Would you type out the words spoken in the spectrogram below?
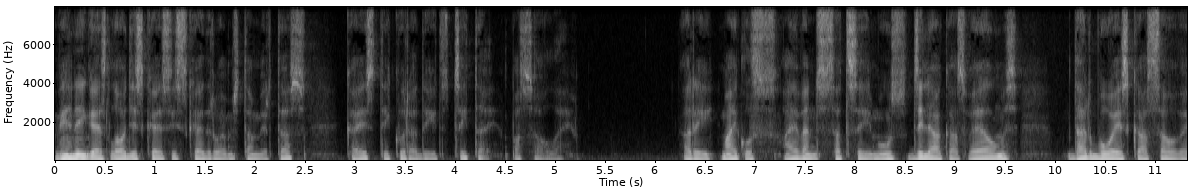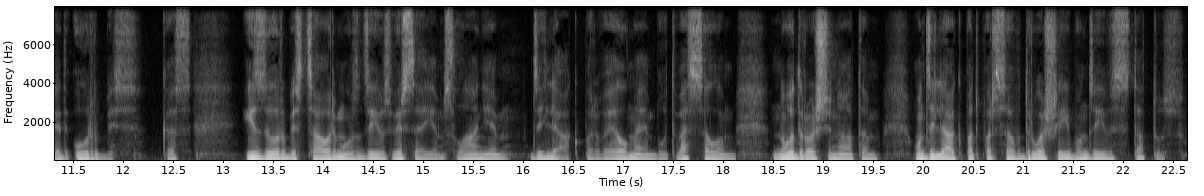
vienīgais loģiskais izskaidrojums tam ir tas, ka es tiku radīts citai pasaulē. Arī Maikls Aivens sacīja, mūsu dziļākās vēlmes darbojas kā sava veida urbis, kas izurbis cauri mūsu dzīves virsējiem slāņiem, dziļāk par vēlmēm būt veselam, nodrošinātam un dziļāk pat par savu drošību un dzīves statusu,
